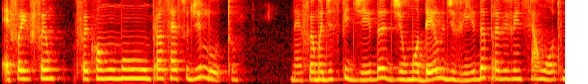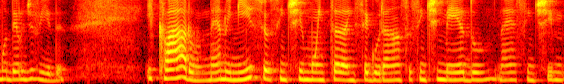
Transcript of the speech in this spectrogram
é, foi, foi, um, foi como um processo de luto, Né? Foi uma despedida de um modelo de vida para vivenciar um outro modelo de vida. E claro, né, no início eu senti muita insegurança, senti medo, né, senti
